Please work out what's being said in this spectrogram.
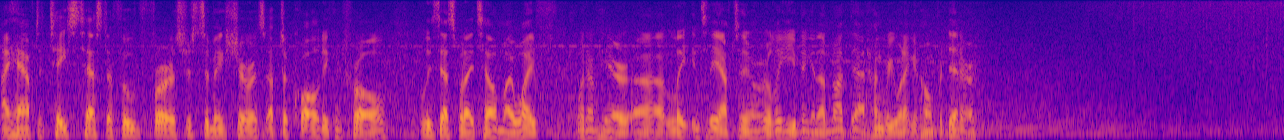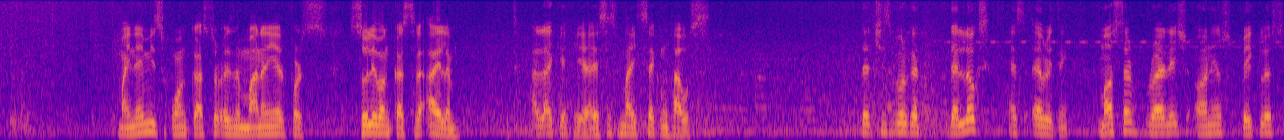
I have to taste test the food first just to make sure it's up to quality control. At least that's what I tell my wife when I'm here uh, late into the afternoon or early evening and I'm not that hungry when I get home for dinner. My name is Juan Castro, I'm the manager for Sullivan Castle Island. I like it here. This is my second house. The cheeseburger, the looks has everything. Mustard, relish, onions, pickles,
